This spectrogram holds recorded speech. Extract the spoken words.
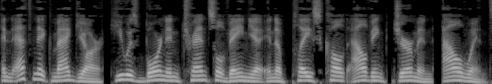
An ethnic Magyar, he was born in Transylvania in a place called Alvinc German, Alwinz,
